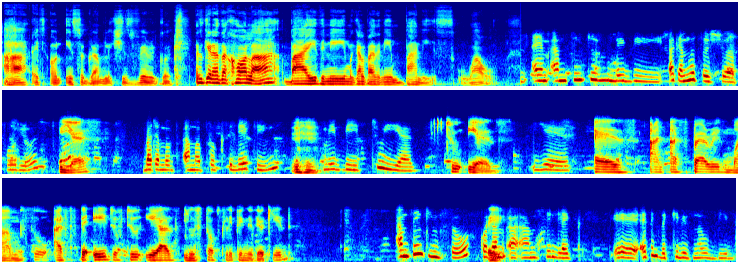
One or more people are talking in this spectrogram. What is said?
uh, it on Instagram. Like she's very good. Let's get another caller by the name, a girl by the name Bunnies. Wow. I'm I'm thinking maybe okay, I'm not so sure Apollo, yes but I'm I'm approximating Mhm. maybe two years. two years Yes. As an aspiring mom so at the age of two years you'll stop sleeping with your kid I'm thinking so because I'm I- I'm seeing like uh, I think the kid is now big.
